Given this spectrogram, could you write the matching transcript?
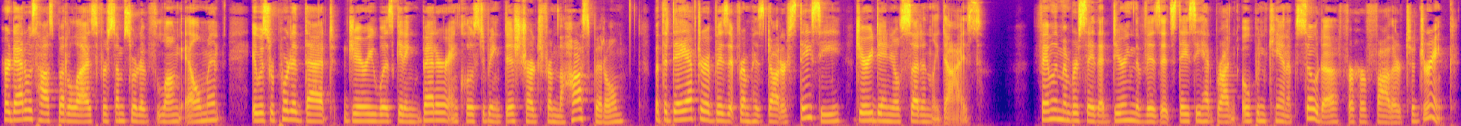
Her dad was hospitalized for some sort of lung ailment. It was reported that Jerry was getting better and close to being discharged from the hospital. But the day after a visit from his daughter Stacey, Jerry Daniels suddenly dies. Family members say that during the visit, Stacey had brought an open can of soda for her father to drink.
